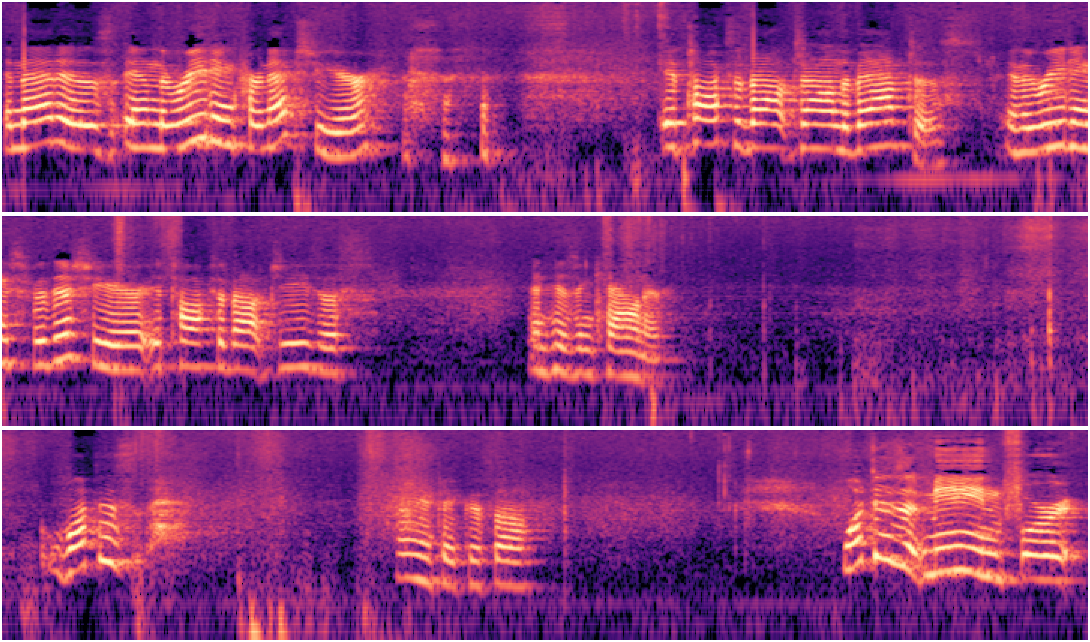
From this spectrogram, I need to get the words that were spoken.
and that is in the reading for next year, it talks about John the Baptist. In the readings for this year, it talks about Jesus and his encounter. What does. Going to take this off. What does it mean for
